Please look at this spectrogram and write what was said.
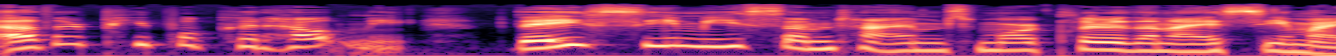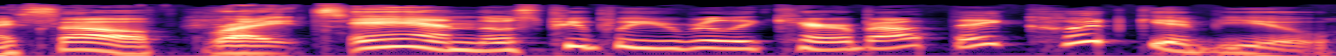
other people could help me. They see me sometimes more clear than I see myself. Right. And those people you really care about, they could give you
